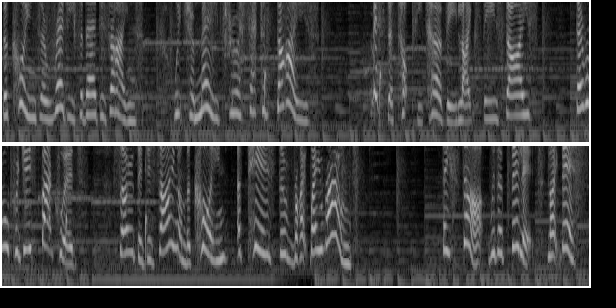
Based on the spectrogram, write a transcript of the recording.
the coins are ready for their designs, which are made through a set of dies. Mr. Topsy-Turvy likes these dies. They're all produced backwards, so the design on the coin appears the right way round. They start with a billet like this,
